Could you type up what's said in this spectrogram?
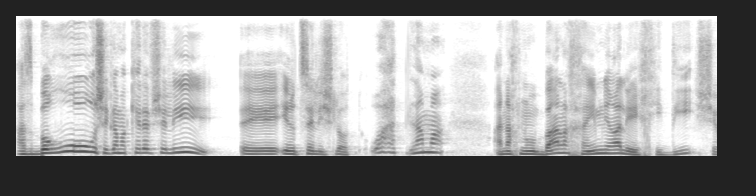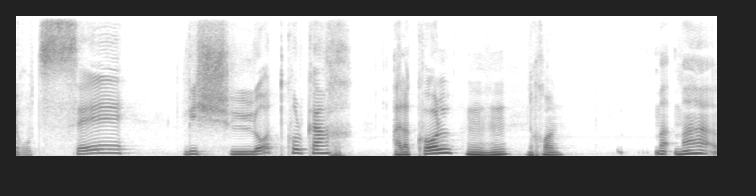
אז ברור שגם הכלב שלי אה, ירצה לשלוט. וואט, למה? אנחנו בעל החיים, נראה לי, היחידי שרוצה לשלוט כל כך על הכל. מהמם, נכון. מה, מה,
